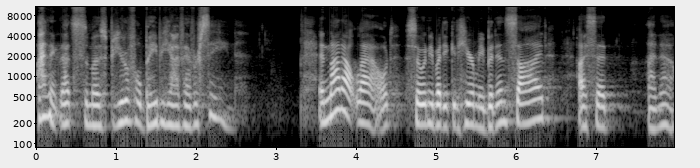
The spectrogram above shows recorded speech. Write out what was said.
I think that's the most beautiful baby I've ever seen. And not out loud, so anybody could hear me, but inside, I said, I know.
